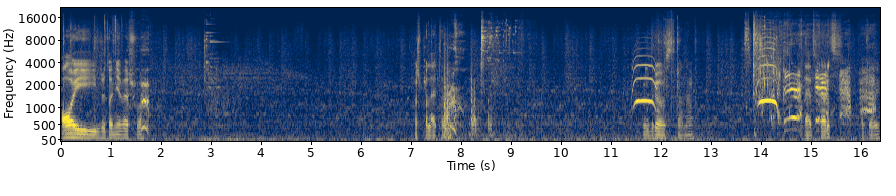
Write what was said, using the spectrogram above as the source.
Oj, że to nie weszło. Masz paletę. W drugą stronę. Dead Heart. Okej.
